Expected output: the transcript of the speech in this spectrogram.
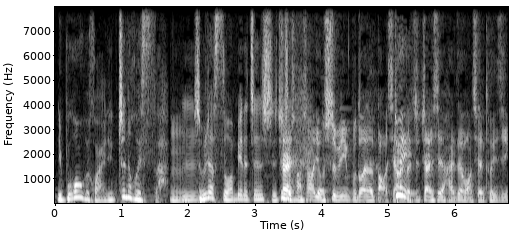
你不光会坏，你真的会死啊！嗯，嗯什么叫死亡变得真实？就是战场上有士兵不断的倒下，对但是战线还在往前推进。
